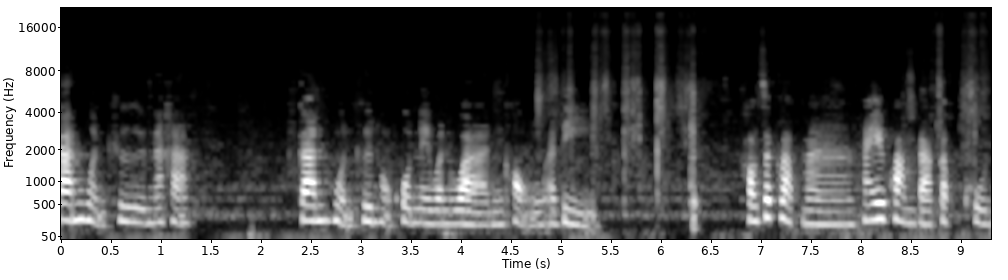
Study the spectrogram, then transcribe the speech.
การหวนคืนนะคะ การหวนคืนของคนในวันวานของอดีต เขาจะกลับมาให้ความรักกับคุณ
